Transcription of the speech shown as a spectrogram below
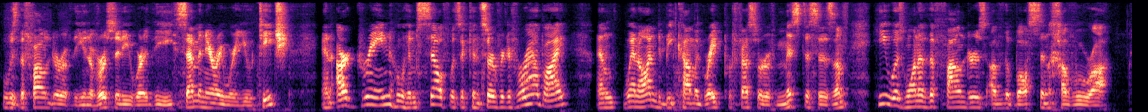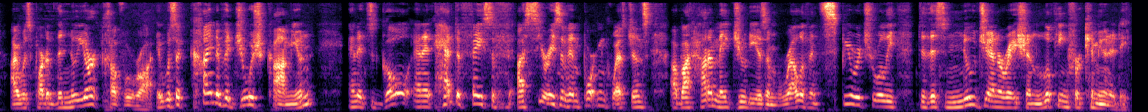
who was the founder of the university where the seminary where you teach. And Art Green, who himself was a conservative rabbi and went on to become a great professor of mysticism, he was one of the founders of the Boston Chavurah. I was part of the New York Chavurah. It was a kind of a Jewish commune and its goal, and it had to face a, a, series of important questions about how to make Judaism relevant spiritually to this new generation looking for community.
